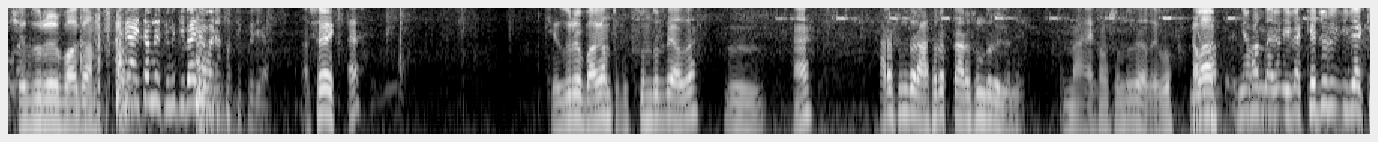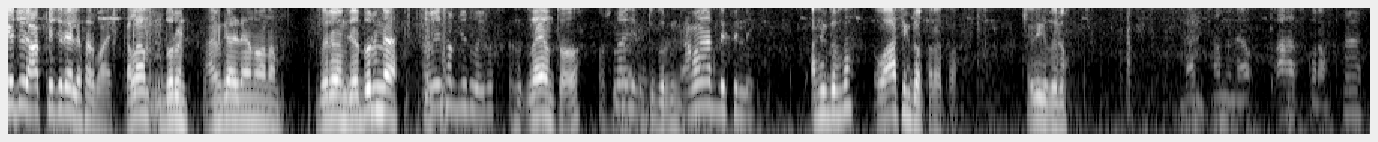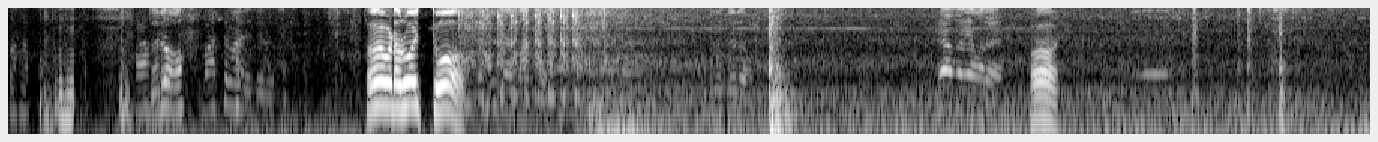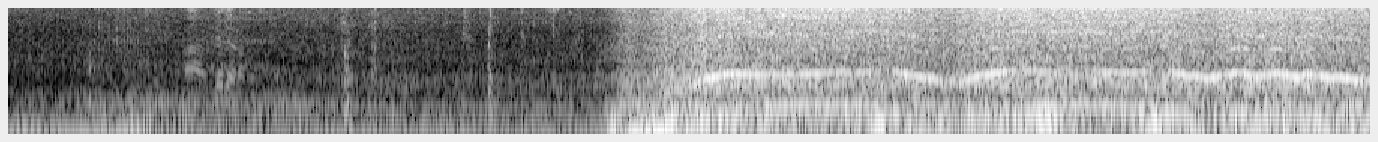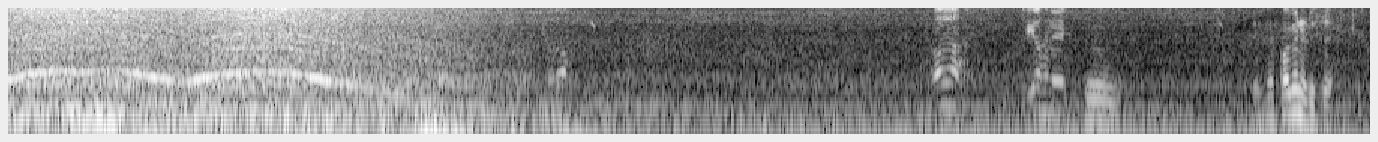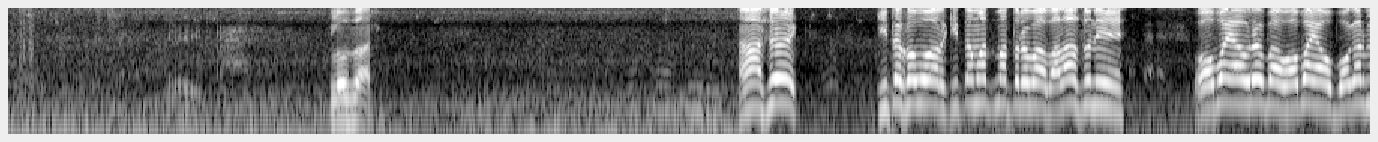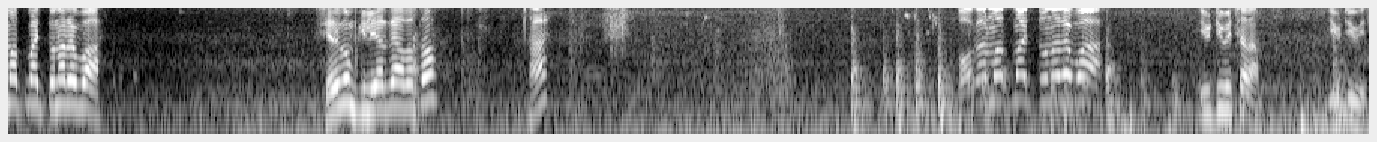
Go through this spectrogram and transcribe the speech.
খেজুরের বাগান। আমি আইতাম না তুমি দিবাই না ওইটা তত্ত্ব করিয়া। আশেক। হ্যাঁ? খেজুরের বাগান তো খুব সুন্দর দেওয়া যায়। হুম। হ্যাঁ? আরও সুন্দর আসর তো আরও সুন্দর হইল নি। না এখন সুন্দর দেওয়া যাব কালাম। এবার খেজুর এবার খেজুর আপ খেজুর এলে স্যার ভাই কালাম ধরুন আমি গাড়ি আনো আনাম ধরুন যে ধরুন না। আমি সব যেতে হইব যাইম তো একটু ধরুন না। আমার আর দেখছেন নাই আশিক ধরছা? ও আশিক ধরতার তো। এদিকে ধরো। সামনে নাও আহাজ করাম হ্যাঁ ধরো বাসে মারে যাবে ও ওটা রোজ তো দেওয়া যাবে আমারে হয় হ্যাঁ বেরো ঠিক আছে নে। এসে কয় মিনিট হয়েছে ক্লোজার হ্যাঁ শেখ কিতা খবর? কিতা মাত মাত রে বা ভালো আছো নি? অবাই আও রে বা অবাই আও বগার মাত মারতো না রে বা। সেরকম ক্লিয়ার দেওয়া তো? হ্যাঁ? বগার মত মারতো না রে বা। ইউটিউবে ছাড়াম ইউটিউবে।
